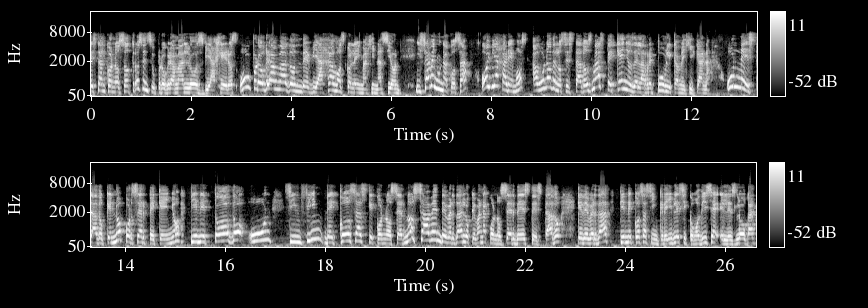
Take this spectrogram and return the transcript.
Están con nosotros en su programa Los Viajeros, un programa donde viajamos con la imaginación. ¿Y saben una cosa? Hoy viajaremos a uno de los estados más pequeños de la República Mexicana, un estado que no por ser pequeño tiene todo un sinfín de cosas que conocer. No saben de verdad lo que van a conocer de este estado, que de verdad tiene cosas increíbles y como dice el eslogan,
